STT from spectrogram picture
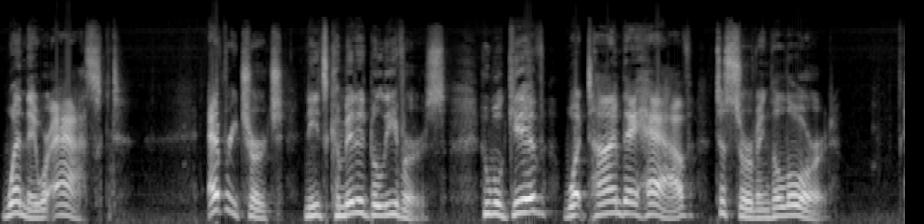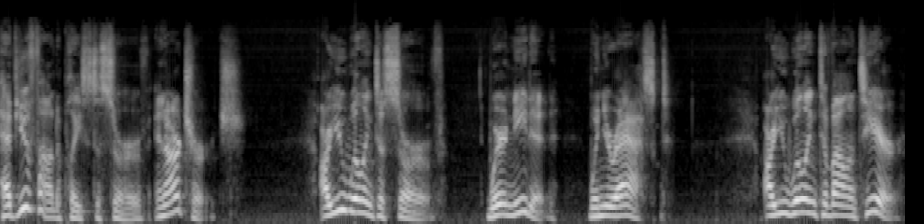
when they were asked. Every church needs committed believers who will give what time they have to serving the Lord. Have you found a place to serve in our church? Are you willing to serve where needed when you're asked? Are you willing to volunteer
